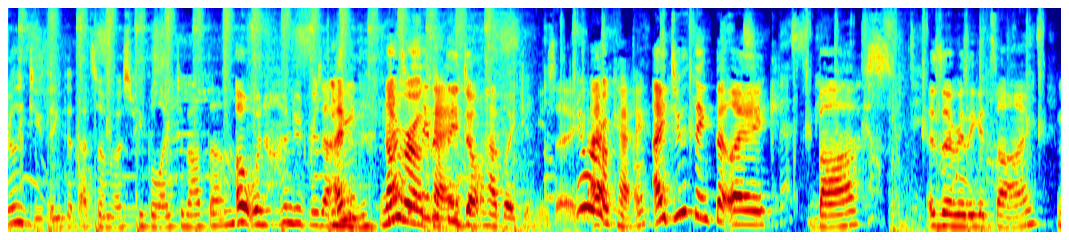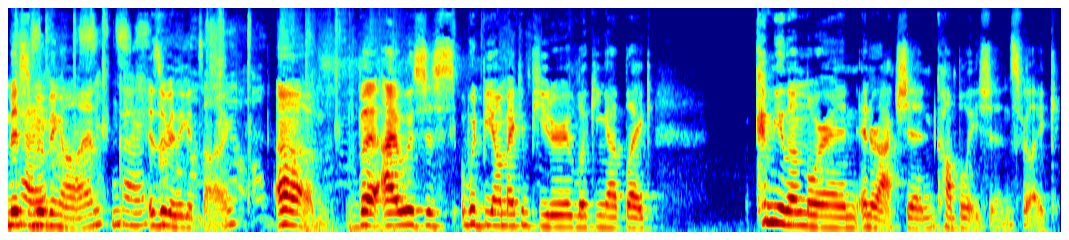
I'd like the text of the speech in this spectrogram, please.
really do think that that's what most people liked about them. oh 100% i mean Mhm. not They to say that they don't have like good music they were I- okay. I do think that like Box is a really good song. Miss Okay. Moving On Okay. is a really good song. Um, but I was just would be on my computer looking up like Camila and Lauren interaction compilations for like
